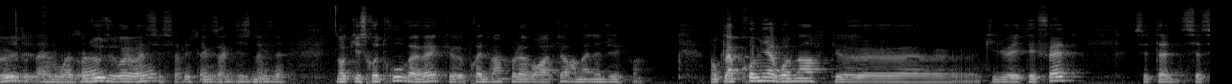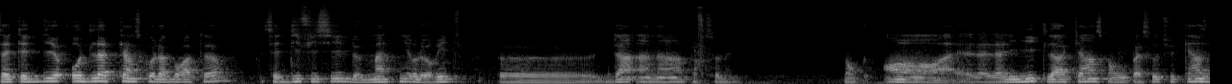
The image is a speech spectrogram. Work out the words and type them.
12, 1 moins 1. 12, ouais, ouais, c'est ça. Exact, 19. Donc ils se retrouvent avec euh, près de 20 collaborateurs à manager. Quoi. Donc la première remarque euh, qui lui a été faite, ça a été de dire au-delà de 15 collaborateurs, c'est difficile de maintenir le rythme d'un 1 à 1 par semaine. Donc en, la, la, limite, là, 15, quand vous passez au-dessus de 15,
